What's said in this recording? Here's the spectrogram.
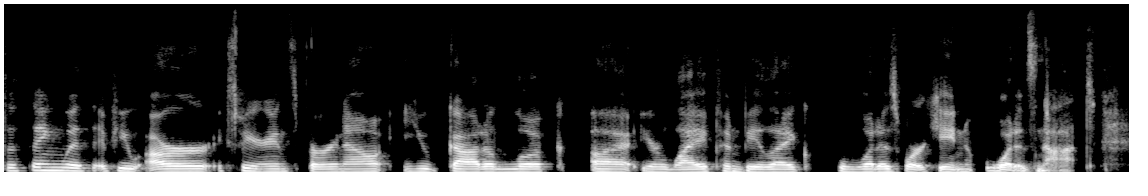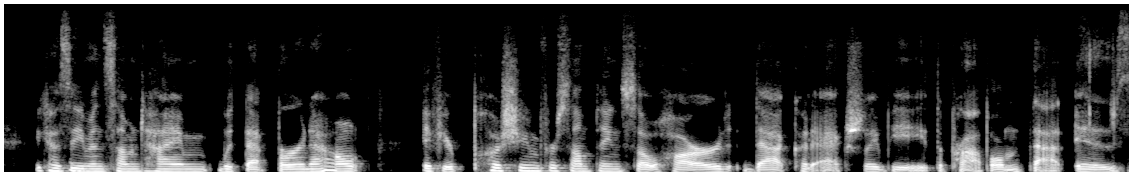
the thing with if you are experienced burnout, you got to look at your life and be like, what is working, what is not. Because mm. even sometime with that burnout, if you're pushing for something so hard, that could actually be the problem that is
